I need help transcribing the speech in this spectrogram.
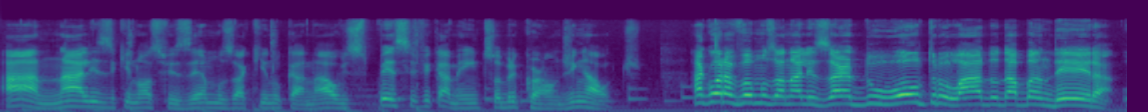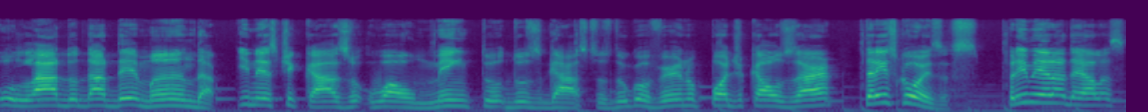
a análise que nós fizemos aqui no canal especificamente sobre crowding out. Agora vamos analisar do outro lado da bandeira, o lado da demanda. E neste caso, o aumento dos gastos do governo pode causar três coisas. Primeira delas,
